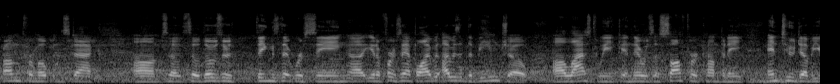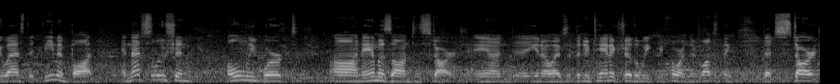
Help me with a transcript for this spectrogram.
come from OpenStack. Um, so, so those are things that we're seeing. Uh, you know, for example, I, I was at the Veeam show uh, last week, and there was a software company, N2WS, that Veeam had bought, and that solution only worked on Amazon to start. And uh, you know, I was at the Nutanix show the week before, and there's lots of things that start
